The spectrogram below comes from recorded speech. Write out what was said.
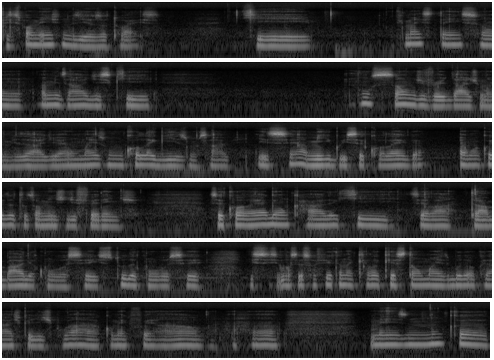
Principalmente nos dias atuais que o que mais tem são amizades que não são de verdade uma amizade, é mais um coleguismo, sabe? E ser amigo e ser colega é uma coisa totalmente diferente. Ser colega é um cara que, sei lá, trabalha com você, estuda com você, e se você só fica naquela questão mais burocrática de tipo, ah, como é que foi a aula? Mas nunca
